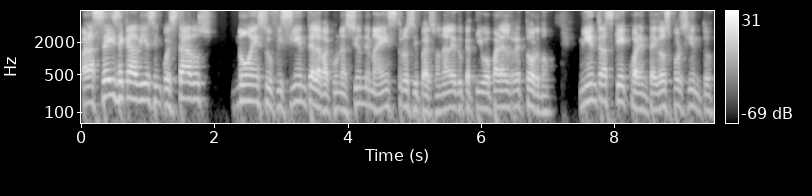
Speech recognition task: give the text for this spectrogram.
Para 6 de cada 10 encuestados, no es suficiente la vacunación de maestros y personal educativo para el retorno mientras que 42%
